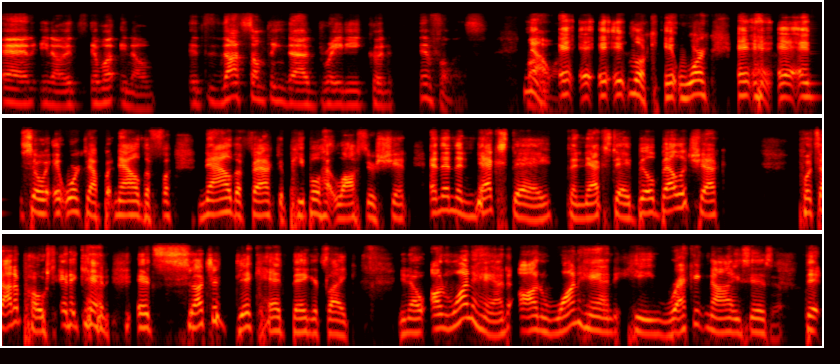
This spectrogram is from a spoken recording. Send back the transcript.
and you know, it's it was you know, it's not something that Brady could influence. no, it, it, it- look it worked, and, and and so it worked out. But now the now the fact that people had lost their shit, and then the next day, the next day, Bill Belichick puts out a post, and again, it's such a dickhead thing. It's like, you know, on one hand, on one hand, he recognizes that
